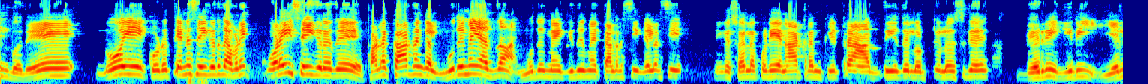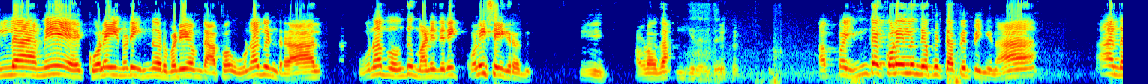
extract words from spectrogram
என்பது நோயை கொடுத்து என்ன செய்கிறது? அவனை கொலை செய்கிறது. பல காரணங்கள். முதுமை அதுதான். முதுமை கிதுமை தளர்ச்சி கிளர்ச்சி. நீங்க சொல்லக்கூடிய நாற்றம் கீற்றம் அது இது லொட்டு லொசுகு வெறி கிரி எல்லாமே கொலையினுடைய இன்னொரு வடிவம் தான். அப்ப உணவென்றால் உணவு வந்து மனிதனை கொலை செய்கிறது. ம் அவ்வளவுதான். அப்ப இந்த கொலையில இருந்து எப்படி தப்பிப்பீங்கன்னா அந்த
